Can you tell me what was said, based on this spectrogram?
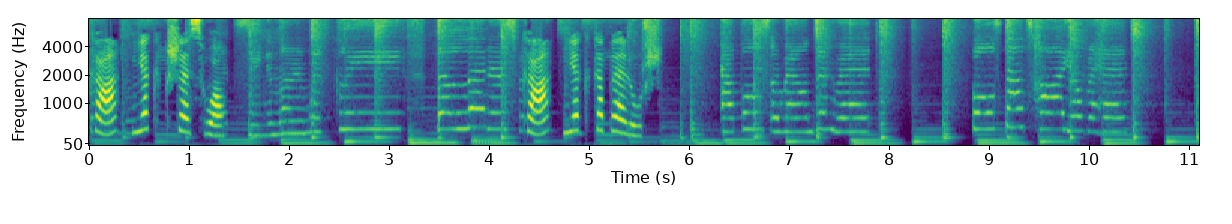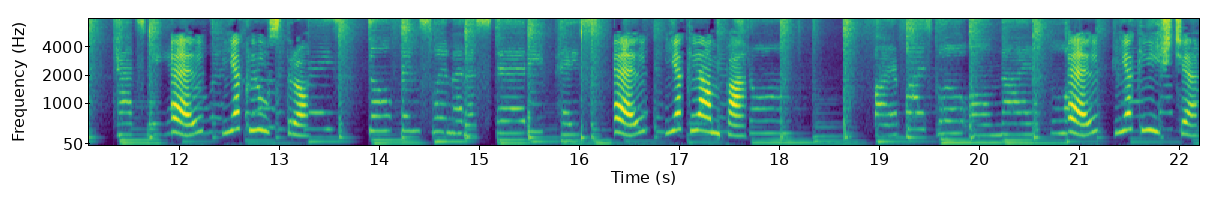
K jak krzesło. K jak kapelusz. L jak lustro. L jak lampa. L jak liście.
